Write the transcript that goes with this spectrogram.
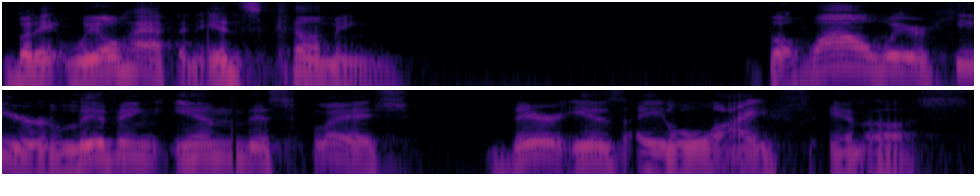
but it will happen. It's coming. But while we're here living in this flesh, there is a life in us.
